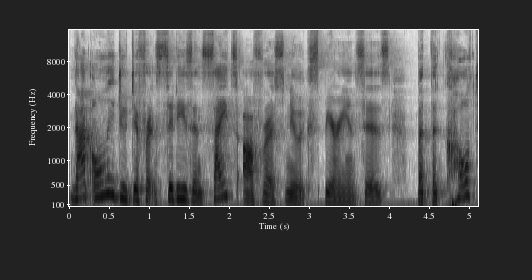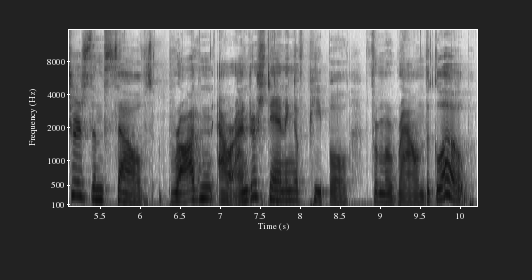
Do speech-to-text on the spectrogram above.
not only do different cities and sites offer us new experiences, but the cultures themselves broaden our understanding of people from around the globe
